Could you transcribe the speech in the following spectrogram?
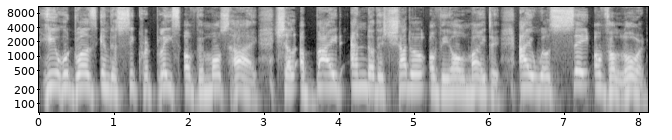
he who dwells in the secret place of the Most High shall abide under the shadow of the Almighty. I will say of the Lord,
